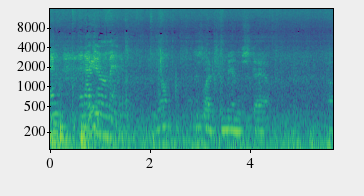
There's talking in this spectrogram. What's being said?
And, and our general manager. Well, I'd just like to commend the staff, uh,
